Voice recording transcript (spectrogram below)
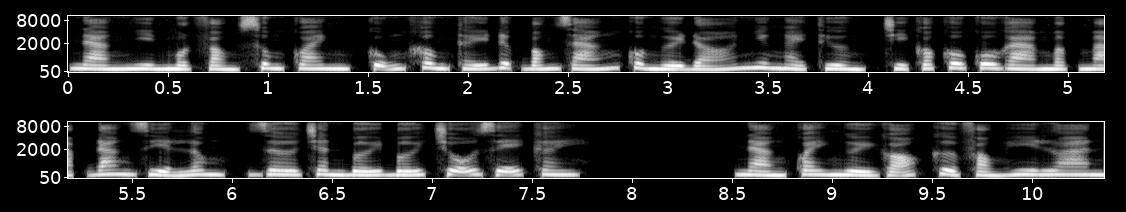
Nàng nhìn một vòng xung quanh cũng không thấy được bóng dáng của người đó như ngày thường, chỉ có cô cô gà mập mạp đang rỉa lông, dơ chân bới bới chỗ rễ cây. Nàng quay người gõ cửa phòng Hy Loan,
